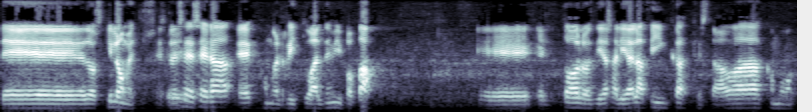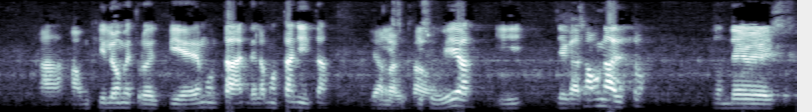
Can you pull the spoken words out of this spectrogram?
de dos kilómetros. Entonces Sí. ese era eh, como el ritual de mi papá. Eh, él todos los días salía de la finca, que estaba como a, a un kilómetro del pie de, monta de la montañita, Y y, y subía y llegas a un alto donde ves,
